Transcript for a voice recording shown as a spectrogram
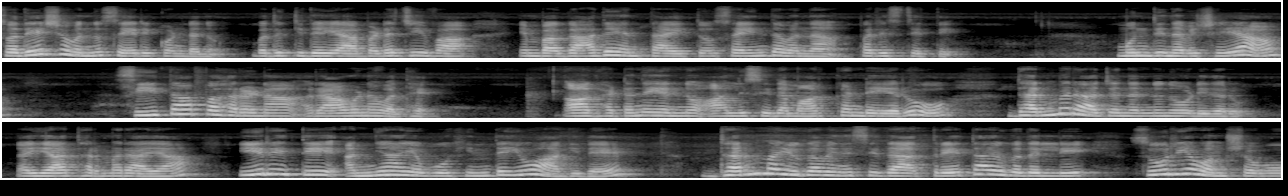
ಸ್ವದೇಶವನ್ನು ಸೇರಿಕೊಂಡನು. ಬದುಕಿದೆಯಾ ಬಡಜೀವ ಎಂಬ ಗಾದೆಯಂತಾಯಿತು ಸೈಂಧವನ ಪರಿಸ್ಥಿತಿ. ಮುಂದಿನ ವಿಷಯ, ಸೀತಾಪಹರಣ ರಾವಣ ವಧೆ ಆ ಘಟನೆಯನ್ನು ಆಲಿಸಿದ ಮಾರ್ಕಂಡೇಯರು ಧರ್ಮರಾಜನನ್ನು ನೋಡಿದರು. ಅಯ್ಯ ಧರ್ಮರಾಯ ಈ ರೀತಿ ಅನ್ಯಾಯವು ಹಿಂದೆಯೂ ಆಗಿದೆ. ಧರ್ಮಯುಗವೆನಿಸಿದ ತ್ರೇತಾಯುಗದಲ್ಲಿ ಸೂರ್ಯವಂಶವು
